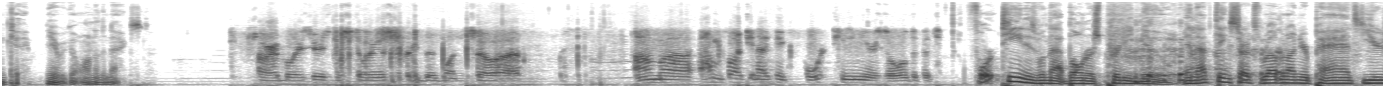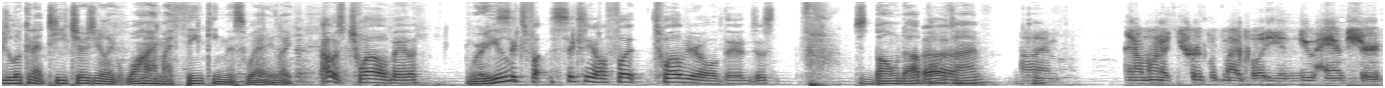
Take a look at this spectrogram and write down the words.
Okay, here we go. On to the next. All right, boys. Here's the story. It's a pretty big one. So, uh, I'm uh, I'm fucking I think 14 years old at the time. 14 is when that boner's pretty new and that thing starts rubbing on your pants you're looking at teachers and you're like why am i thinking this way like I was 12, man. were you Six foot, six year old foot, 12 year old dude. Just just boned up all the Uh. time time, and I'm on a trip with my buddy in New Hampshire,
